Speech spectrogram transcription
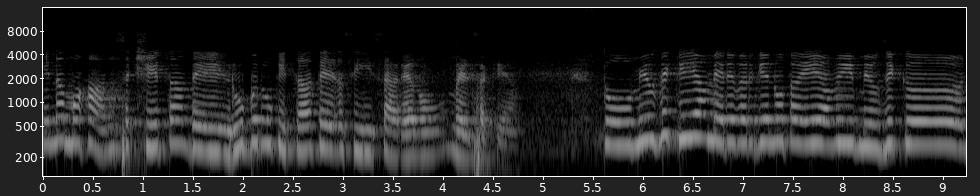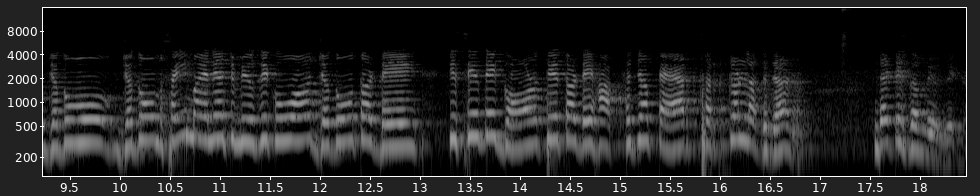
ਇਹਨਾਂ ਮਹਾਨ ਸ਼ਖਸੀਅਤਾਂ ਦੇ ਰੂਬਰੂ ਕੀਤਾ ਤੇ ਅਸੀਂ ਸਾਰਿਆਂ ਨੂੰ ਮਿਲ ਸਕਿਆ। ਤੋ 뮤직 ਕੀ ਆ ਮੇਰੇ ਵਰਗੇ ਨੂੰ ਤਾਂ ਇਹ ਆ ਵੀ 뮤직 ਜਦੋਂ ਜਦੋਂ ਸਹੀ ਮਾਇਨਿਆਂ 'ਚ ਮਿਊਜ਼ਿਕ ਉਹ ਆ, ਜਦੋਂ ਤੁਹਾਡੇ ਕਿਸੇ ਦੇ ਗਾਉਣ ਤੇ ਤੁਹਾਡੇ ਹੱਥ ਜਾਂ ਪੈਰ ਥਰਕਣ ਲੱਗ ਜਾਣ। That is a music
